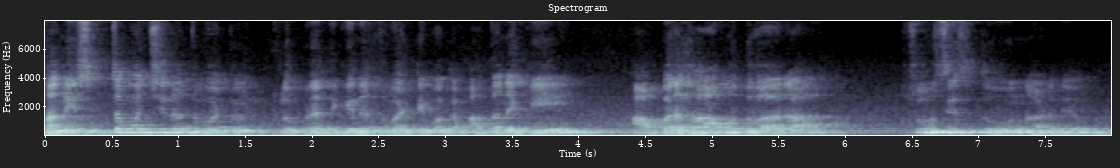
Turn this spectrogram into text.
తన ఇష్టం వచ్చినటువంటి బ్రతికినటువంటి ఒక అతనికి అబ్రహాము ద్వారా సూచిస్తూ ఉన్నాడు దేవుడు.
